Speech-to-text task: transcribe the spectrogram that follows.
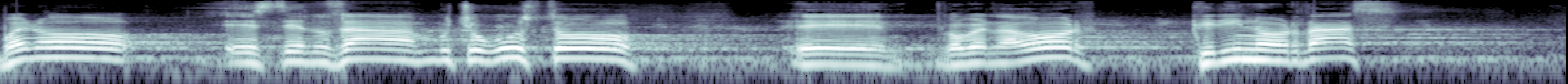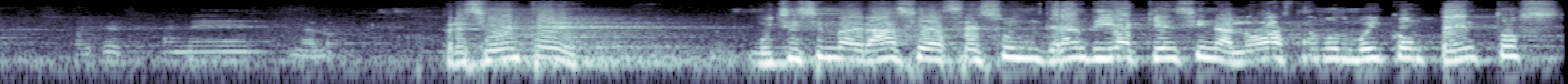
Bueno, este, nos da mucho gusto, eh, gobernador Quirino Ordaz. Presidente, muchísimas gracias. Es un gran día aquí en Sinaloa. Estamos muy contentos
